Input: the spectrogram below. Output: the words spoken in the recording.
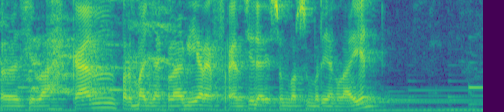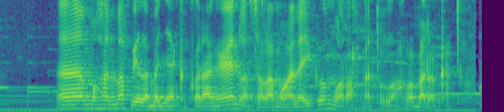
Uh, silahkan perbanyak lagi referensi dari sumber-sumber yang lain. Uh, mohon maaf bila banyak kekurangan. Wassalamualaikum warahmatullahi wabarakatuh.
